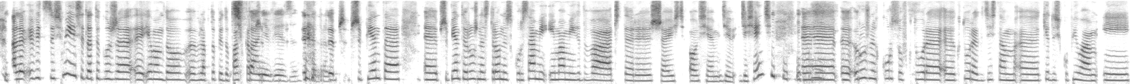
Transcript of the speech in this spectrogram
Ale wiecie co, śmieję się dlatego, że e, ja mam do, w laptopie do paska... Ćpanie wiedzy. Przypięte, e, przypięte różne strony z kursami i mam ich 2, 4, 6, 8, 9, 10 różnych kursów, które, e, które gdzieś tam e, kiedyś kupiłam i,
